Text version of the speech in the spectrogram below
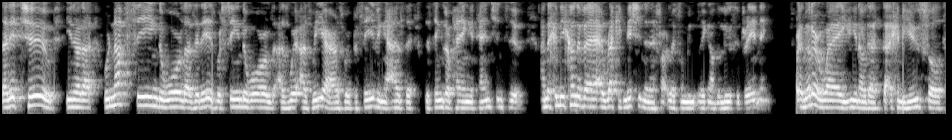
That it too, you know, that we're not seeing the world as it is. We're seeing the world as we as we are, as we're perceiving it, as the, the things we're paying attention to. And there can be kind of a, a recognition in it, like from like, you know, the lucid dreaming. Another way, you know, that, that can be useful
